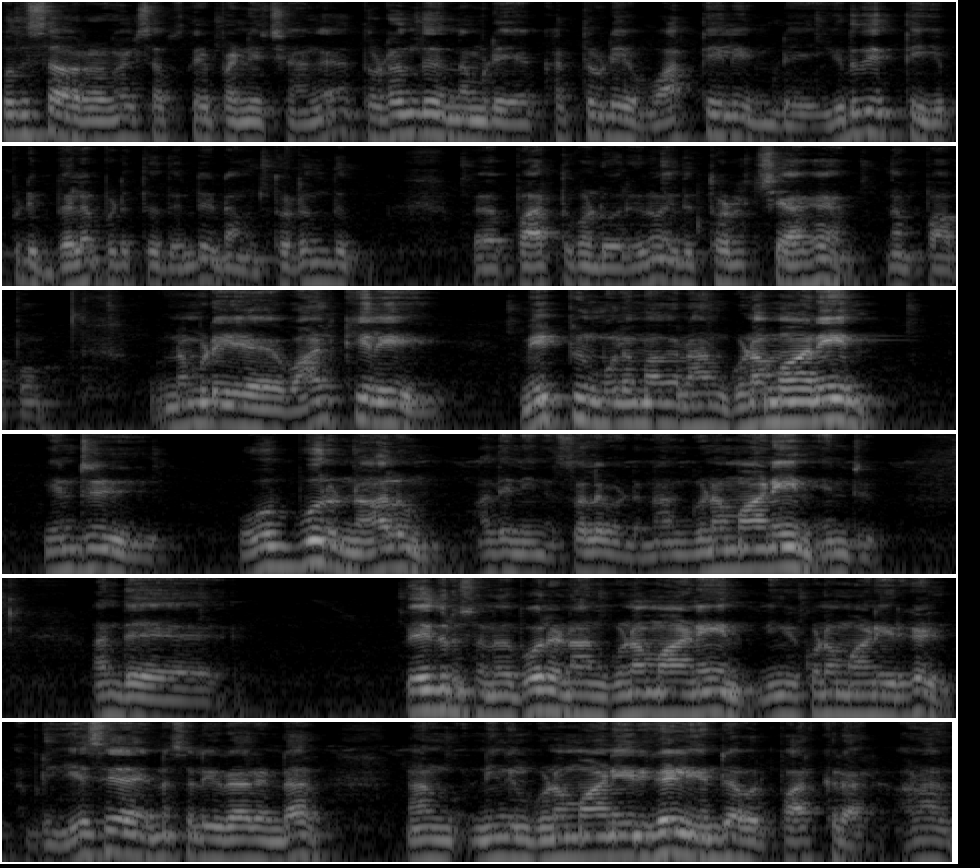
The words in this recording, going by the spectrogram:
புதுசாக வரவர்கள் சப்ஸ்கிரைப் பண்ணி வச்சாங்க. தொடர்ந்து நம்முடைய கத்தருடைய வார்த்தையில் என்னுடைய இருதயத்தை எப்படி பலப்படுத்துது என்று நாம் தொடர்ந்து பார்த்து கொண்டு வருகிறோம். இது தொடர்ச்சியாக நாம் பார்ப்போம். நம்முடைய வாழ்க்கையிலே மீட்பின் மூலமாக நான் குணமானேன் என்று ஒவ்வொரு நாளும் அதை நீங்கள் சொல்ல வேண்டும். நான் குணமானேன் என்று. அந்த பேதுரு சொன்னது போல நான் குணமானேன் நீங்கள் குணமானீர்கள். அப்படி ஏசையா என்ன சொல்கிறார் என்றால் நான் நீங்கள் குணமானீர்கள் என்று அவர் பார்க்கிறார். ஆனால்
